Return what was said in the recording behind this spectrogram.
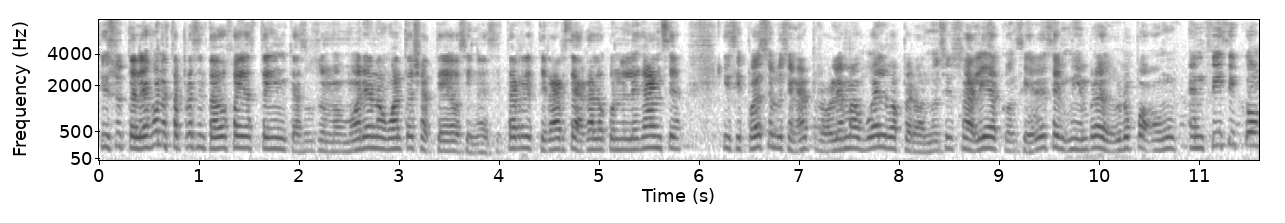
Si su teléfono está presentado fallas técnicas o su memoria no aguanta chateo, si necesita retirarse, hágalo con elegancia. Y si puede solucionar el problema, vuelva, pero anuncie su salida. Considere ese miembro del grupo en físico,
